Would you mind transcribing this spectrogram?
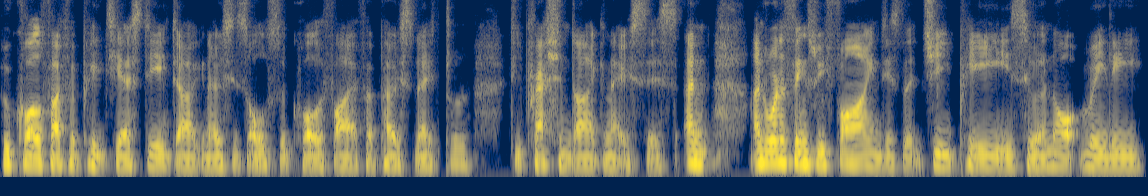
who qualify for PTSD diagnosis also qualify for postnatal depression diagnosis. And and one of the things we find is that GPs who are not really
